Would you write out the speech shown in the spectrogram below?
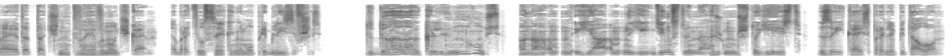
а это точно твоя внучка?» — обратился я к нему, приблизившись. «Да, клянусь, она... я... единственное, что есть», — заикаясь, пролепетал он.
